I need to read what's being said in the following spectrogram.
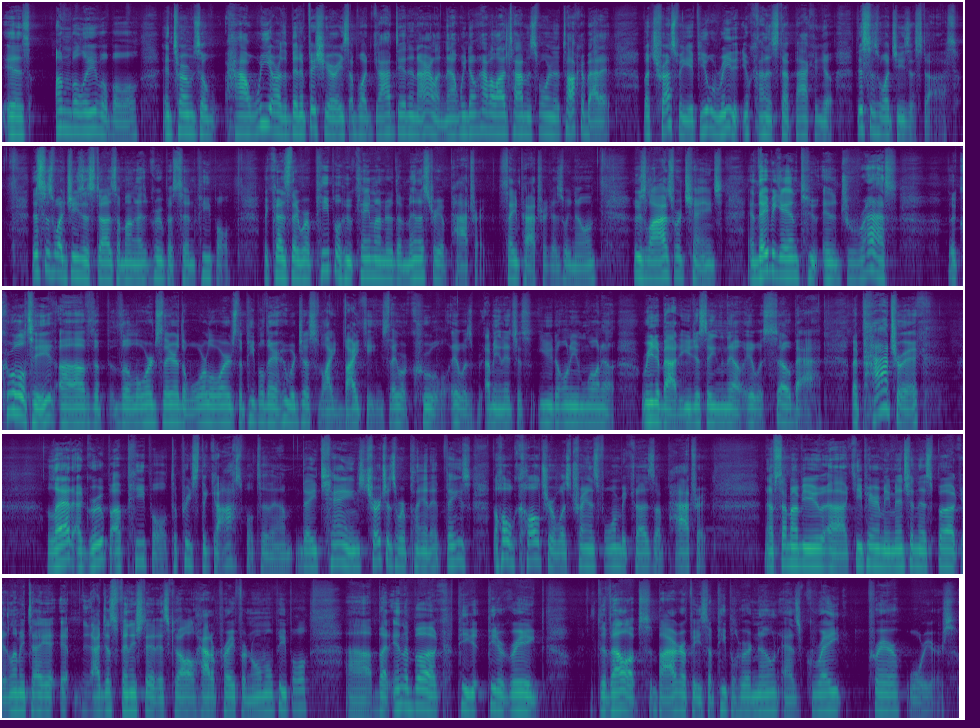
is unbelievable in terms of how we are the beneficiaries of what God did in Ireland. Now, we don't have a lot of time this morning to talk about it, but trust me, if you'll read it, you'll kind of step back and go, this is what Jesus does. This is what Jesus does among a group of sin people because they were people who came under the ministry of Patrick, St. Patrick as we know him, whose lives were changed, and they began to address the cruelty of the, the lords there, the warlords, the people there who were just like Vikings. They were cruel. It was, I mean, it's just, you don't even want to read about it. You just to know it was so bad. But Patrick led a group of people to preach the gospel to them. They changed, churches were planted, things, the whole culture was transformed because of Patrick. Now, some of you uh, keep hearing me mention this book, and let me tell you, it, I just finished it. It's called How to Pray for Normal People. Uh, but in the book, Peter, Peter Greig develops biographies of people who are known as great prayer warriors.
